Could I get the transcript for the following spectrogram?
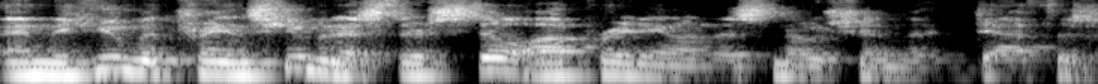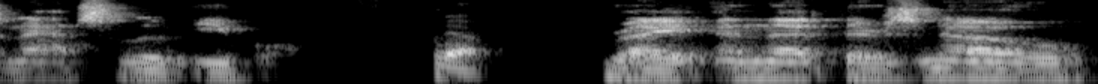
and the human transhumanists, they're still operating on this notion that death is an absolute evil. Yeah. Right. And that there's no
